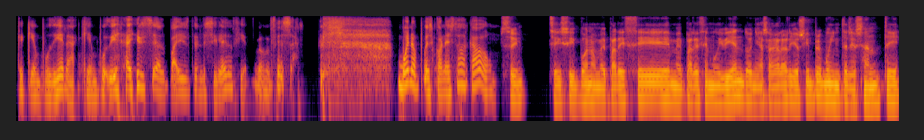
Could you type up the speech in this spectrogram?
Que quien pudiera, quien pudiera irse al país del silencio, don César. Bueno, pues con esto acabo. Sí, Sí, sí, bueno, me parece, me parece muy bien, doña Sagrario, siempre muy interesante,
